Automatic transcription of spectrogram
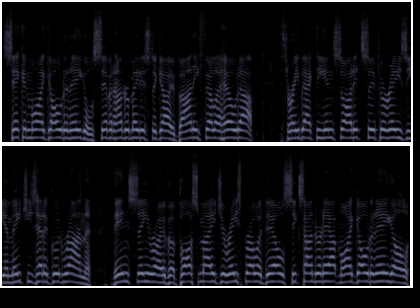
Second, My Golden Eagle, 700 metres to go. Barney Fella held up. Three back the inside, it's super easy. Ammicchi's had a good run. Then Sea Rover, Boss Major, Eastbro Adele, 600 out, My Golden Eagle.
